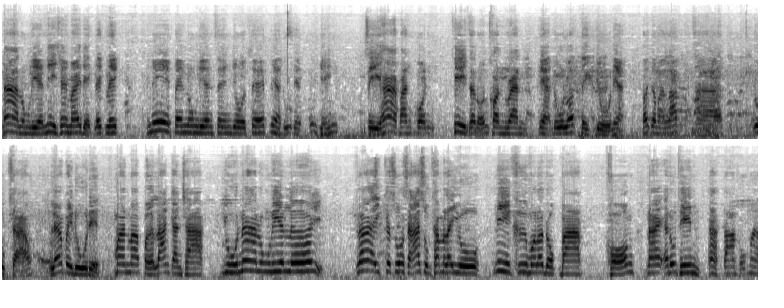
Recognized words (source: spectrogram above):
หน้าโรงเรียนนี่ใช่ไหมเด็กเล็ก ๆ นี่เป็นโรงเรียนเซนโยเซฟเนี่ยดูเด็กผู้หญิง สี่ห้าพันคนที่ถนนคอนแวนเนี่ยดูรถติดอยู่เนี่ยเขาจะมารับลูกสาว แล้วไปดูดิมันมาเปิดร้านกัญชา อยู่หน้าโรงเรียนเลย แล้วไอ้กระทรวงสาธารณสุขทำอะไรอยู่ นี่คือมรดกบาปของนายอนุทินอะตามผมมา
